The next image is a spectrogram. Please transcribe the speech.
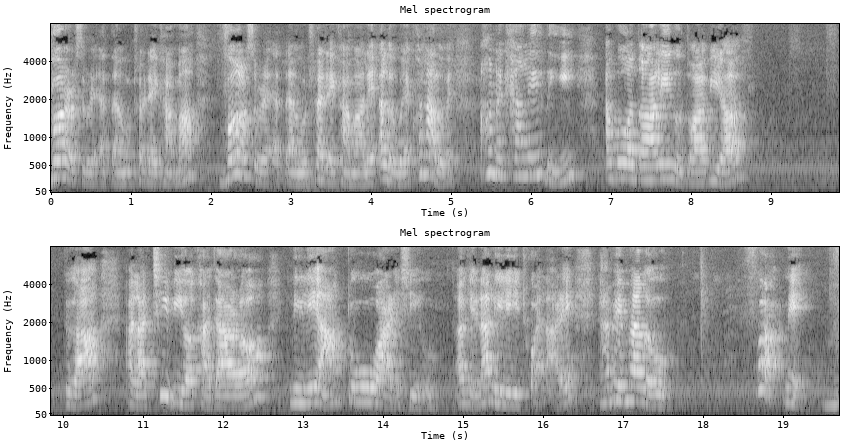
ver ဆိုတဲ့အတန်ကိုထွက်တဲ့အခါမှာ ver ဆိုတဲ့အတန်ကိုထွက်တဲ့အခါမှာလည်းအဲ့လိုပဲခုနလိုပဲအော်နှခမ်းလေးဒီအပေါ်သားလေးကိုသွားပြီးတော့သူကဟာလာထိပြီးတော့ခါကြတော့လီလေးကတိုးရတယ်ရှေ့ကိုโอเคနော်လီလေးထွက်လာတယ်ဒါပေမဲ့လို့ f နဲ့ v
